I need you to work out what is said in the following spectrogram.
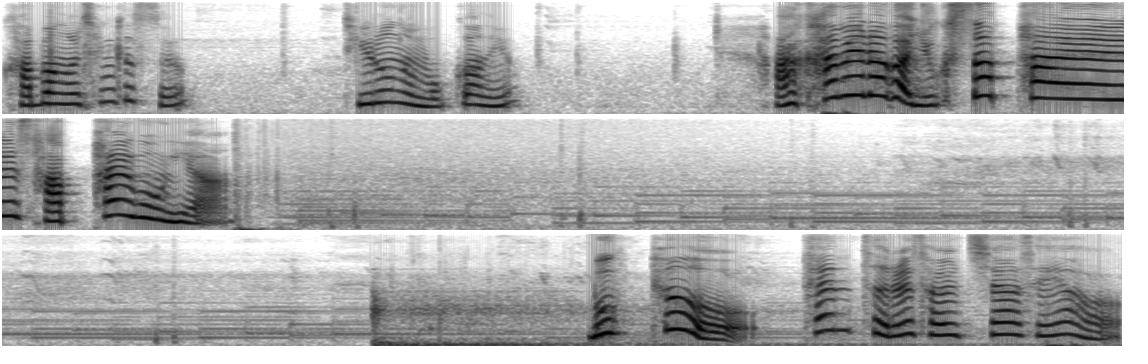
가방을 챙겼어요? 뒤로는 못 가네요? 아, 카메라가 648, 480이야. 목표! 텐트를 설치하세요.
